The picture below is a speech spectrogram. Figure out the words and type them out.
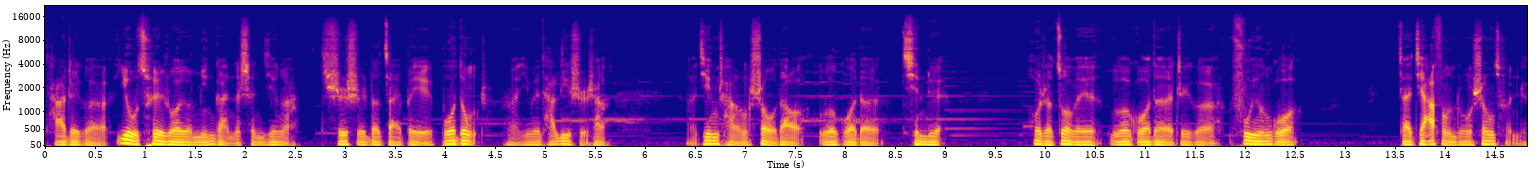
它这个又脆弱又敏感的神经啊，时时的在被波动着啊，因为它历史上。啊，经常受到俄国的侵略，或者作为俄国的这个附庸国，在夹缝中生存着。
